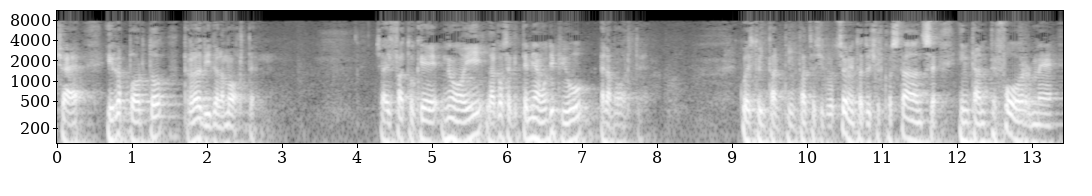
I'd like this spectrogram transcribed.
cioè il rapporto tra la vita e la morte. Cioè il fatto che noi la cosa che temiamo di più è la morte. Questo in, tanti, in tante situazioni, in tante circostanze, in tante forme,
